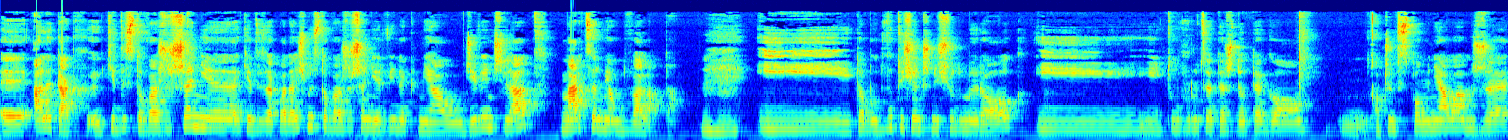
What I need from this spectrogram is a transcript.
E, ale tak, kiedy stowarzyszenie, kiedy zakładaliśmy stowarzyszenie, Erwinek miał 9 lat, Marcel miał 2 lata. Mhm. I to był 2007 rok, i, i tu wrócę też do tego, mm, o czym wspomniałam, że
